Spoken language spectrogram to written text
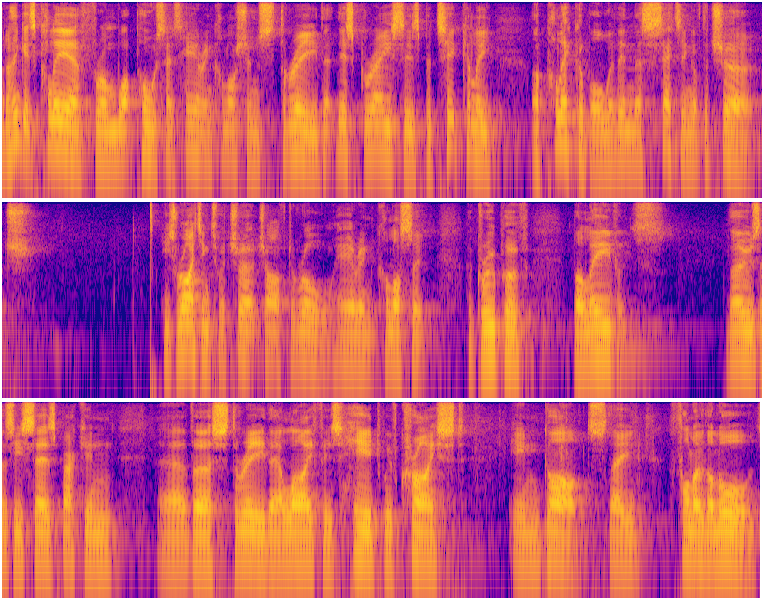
But I think it's clear from what Paul says here in Colossians 3 that this grace is particularly applicable within the setting of the church. He's writing to a church, after all, here in Colossae, a group of believers. Those, as he says back in uh, verse 3, their life is hid with Christ in God. They follow the Lord.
